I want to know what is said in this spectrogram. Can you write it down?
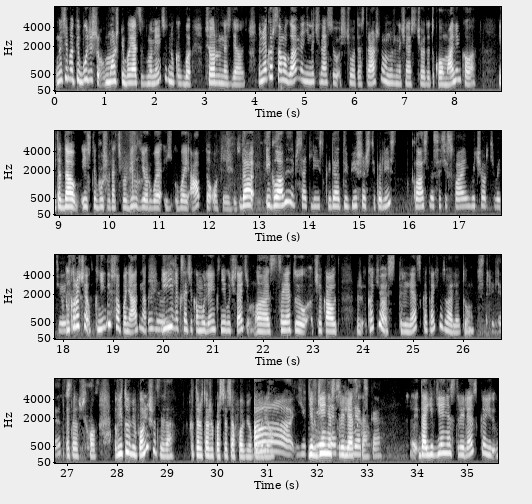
Ну, типа, ты будешь, может, и бояться в моменте, ну, как бы, все равно сделать. Но мне кажется, самое главное, не начинать с чего-то страшного, нужно начинать с чего-то такого маленького. И тогда, если ты будешь вот так, типа, build your way, way up, то окей будет. Да, и главное написать лист, когда ты пишешь, типа, лист, классно, satisfying, вычеркивать Ну, вещи. короче, в книге все понятно. Мгм. Или, кстати, кому лень книгу читать, э, советую чекаут... Как ее? Стрелецкая? Как ее звали эту? Стрелец. Это психолог. В Ютубе помнишь вот это? Который тоже про социофобию говорил. А, Евгения Стрелецкая. Стрелецкая. Да, Евгения Стрелецкая,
